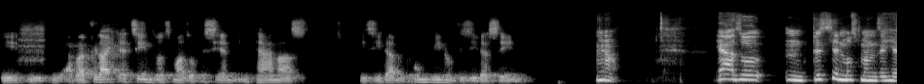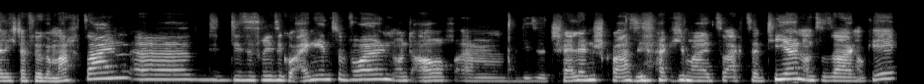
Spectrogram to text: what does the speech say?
Die, die, die, aber vielleicht erzählen Sie uns mal so ein bisschen internas, wie Sie damit umgehen und wie Sie das sehen. Ja. Ja, also ein bisschen muss man sicherlich dafür gemacht sein, äh, dieses Risiko eingehen zu wollen und auch ähm, diese Challenge quasi, sag ich mal, zu akzeptieren und zu sagen, okay,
